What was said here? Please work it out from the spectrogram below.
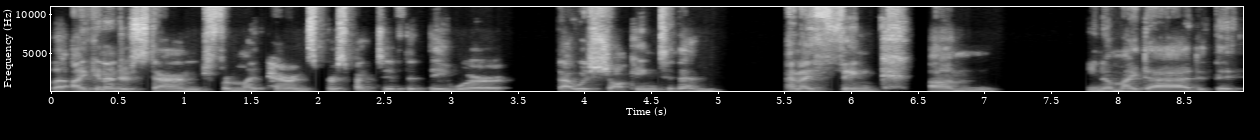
that I can understand from my parents' perspective that they were, that was shocking to them. And I think, um, you know, my dad, that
